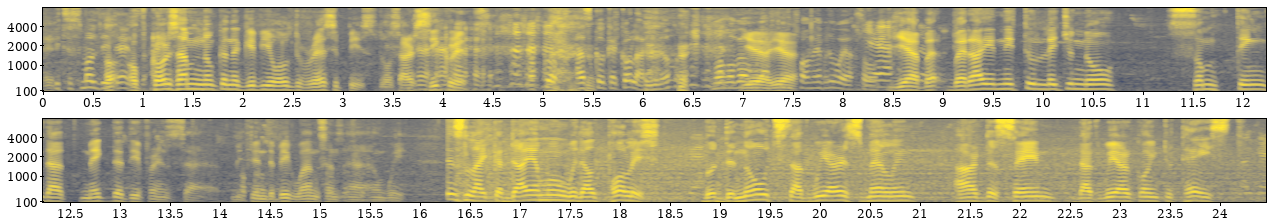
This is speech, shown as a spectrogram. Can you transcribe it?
It's a small o- detail. of course, I'm not gonna give you all the recipes. Those are secrets. Of course, as Coca-Cola, you know. Moreover, we Yeah, are yeah. from everywhere, so Yeah. Yeah, but but I need to let you know something that make the difference uh, between the big ones and, uh, and we. It's like a diamond without polish, but the notes that we are smelling are the same that we are going to taste. Okay.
